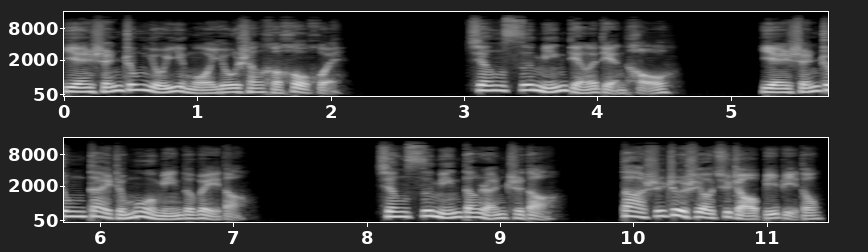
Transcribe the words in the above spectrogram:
眼神中有一抹忧伤和后悔。江思明点了点头，眼神中带着莫名的味道。江思明当然知道，大师这是要去找比比东。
